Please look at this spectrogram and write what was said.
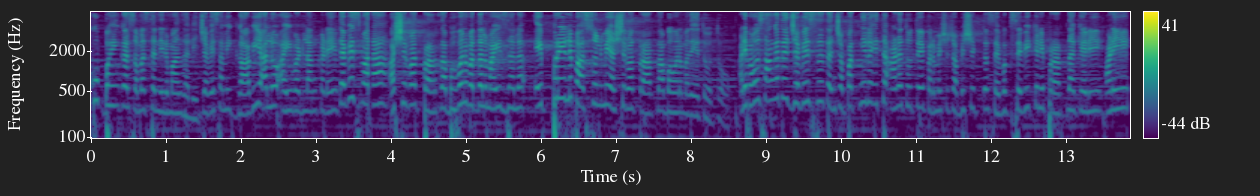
खूप भयंकर समस्या निर्माण झाली. ज्यावेळेस आम्ही गावी आलो आई वडिलांकडे त्यावेळेस मला आशीर्वाद प्रार्थना भवनबद्दल माहीत झालं. एप्रिलपासून मी आशीर्वाद प्रार्थना भवनमध्ये येत होतो. आणि भाऊ सांगत आहे ज्यावेळेस त्यांच्या पत्नीला इथे आणत होते. परमेश्वरच्या अभिषेक सेवक सेविकेने प्रार्थना केली. आणि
